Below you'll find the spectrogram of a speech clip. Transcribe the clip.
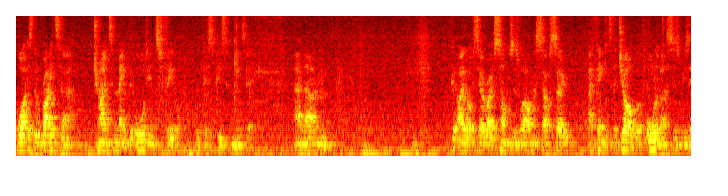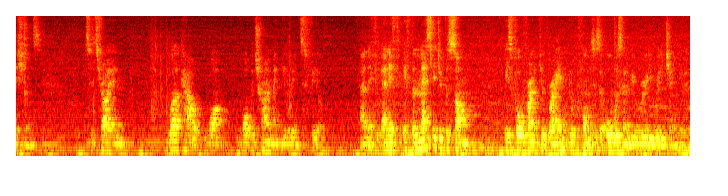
what is the writer trying to make the audience feel with this piece of music. And um, I obviously I write songs as well myself, so I think it's the job of all of us as musicians to try and work out what what we're trying to make the audience feel. And if and if, if the message of the song is forefront of your brain, your performances are always going to be really, really genuine.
